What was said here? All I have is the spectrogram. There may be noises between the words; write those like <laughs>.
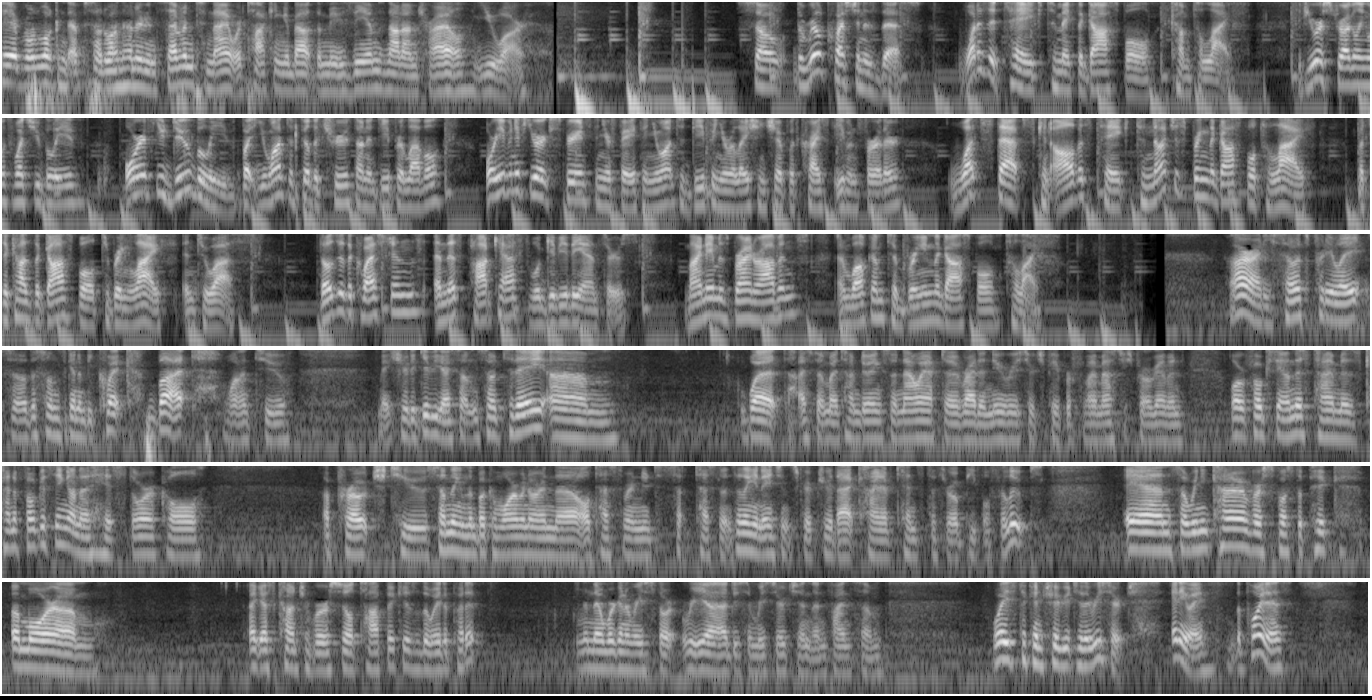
Hey everyone, welcome to episode 107. Tonight we're talking about the museums not on trial, you are. So, the real question is this What does it take to make the gospel come to life? If you are struggling with what you believe, or if you do believe but you want to feel the truth on a deeper level, or even if you're experienced in your faith and you want to deepen your relationship with Christ even further, what steps can all of us take to not just bring the gospel to life, but to cause the gospel to bring life into us? Those are the questions, and this podcast will give you the answers. My name is Brian Robbins, and welcome to Bringing the Gospel to Life. Alrighty, so it's pretty late, so this one's to be quick, but wanted to make sure to give you guys something. So today, um, what I spent my time doing, so now I have to write a new research paper for my master's program, and what we're focusing on this time is kind of focusing on a historical approach to something in the Book of Mormon or in the Old Testament or New Testament, something in ancient scripture that kind of tends to throw people for loops. And so we kind of are supposed to pick a more, um, I guess, controversial topic is the way to put it. And then we're going to restore, re, uh, do some research and then find some ways to contribute to the research. Anyway, the point is,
